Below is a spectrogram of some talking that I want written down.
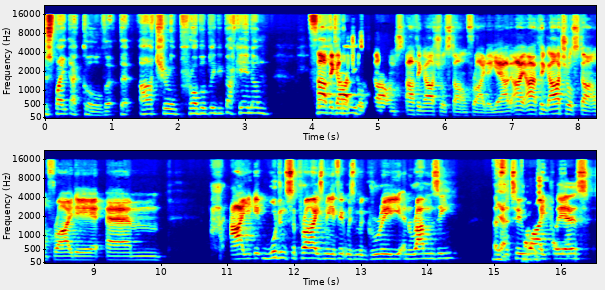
despite that goal, that that Archer will probably be back in on. Friday I think Archer will start on. I think Archer will start on Friday. Yeah, I, I think Archer will start on Friday. Um, I it wouldn't surprise me if it was McGree and Ramsey as yeah, the two wide players.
